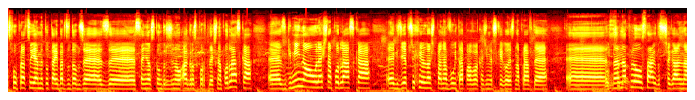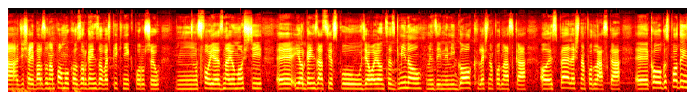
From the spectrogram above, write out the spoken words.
Współpracujemy tutaj bardzo dobrze z seniorską drużyną Agrosport Leśna Podlaska, e, z gminą Leśna Podlaska, e, gdzie przychylność pana wójta Pawła Kazimierskiego jest naprawdę e, na, na plus, tak, dostrzegalna. Dzisiaj bardzo nam pomógł zorganizować piknik, poruszył mm, swoje znajomości e, i organizacje współdziałające z gminą, między innymi GOK Leśna Podlaska, OSP Leśna Podlaska, e, Koło Gospodyń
